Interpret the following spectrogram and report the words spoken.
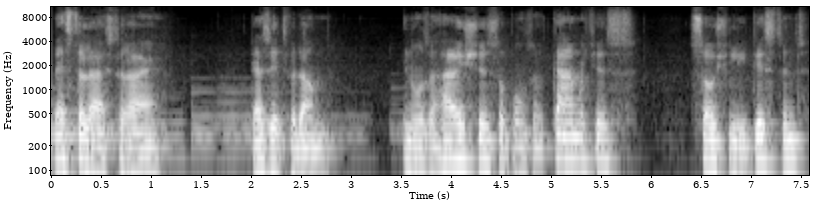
Beste luisteraar, daar zitten we dan. In onze huisjes, op onze kamertjes, socially distant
